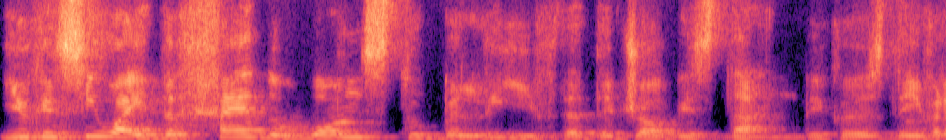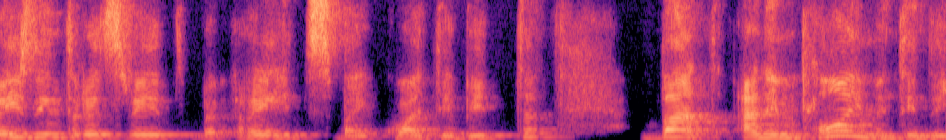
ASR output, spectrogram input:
you can see why the Fed wants to believe that the job is done because they've raised interest rate, rates by quite a bit. But unemployment in the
